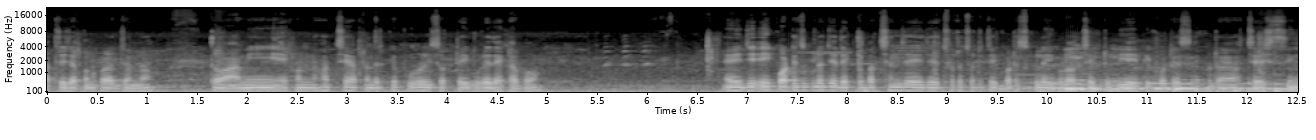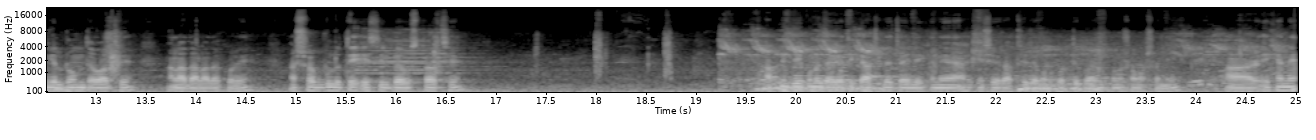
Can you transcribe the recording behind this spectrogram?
রাত্রি যাপন করার জন্য। তো আমি এখন হচ্ছে আপনাদেরকে পুরো রিসোর্টটাই ঘুরে দেখাবো। এই যে এই কটেজগুলো যে দেখতে পাচ্ছেন যে, এই যে ছোট ছোট যে কটেজগুলো এগুলো হচ্ছে একটু ভিআইপি কটেজ একটা হচ্ছে সিঙ্গেল রুম দেওয়া আছে, আলাদা আলাদা করে। আর সবগুলোতে এসির ব্যবস্থা আছে। আপনি যে কোনো জায়গা থেকে আসলে চাইলে এখানে এসে রাত্রি যাপন করতে পারেন, কোনো সমস্যা নেই। আর এখানে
